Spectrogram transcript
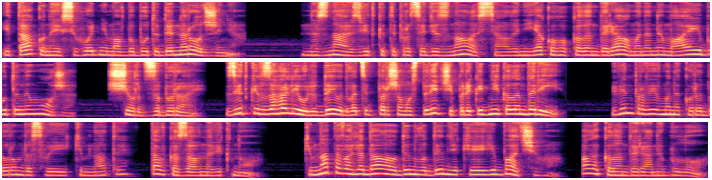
і так у неї сьогодні мав би бути день народження. Не знаю, звідки ти про це дізналася, але ніякого календаря у мене немає і бути не може. Чорт забирай. Звідки взагалі у людей у 21 сторіччі перекидні календарі? Він провів мене коридором до своєї кімнати та вказав на вікно. Кімната виглядала один в один, як я її бачила, але календаря не було.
